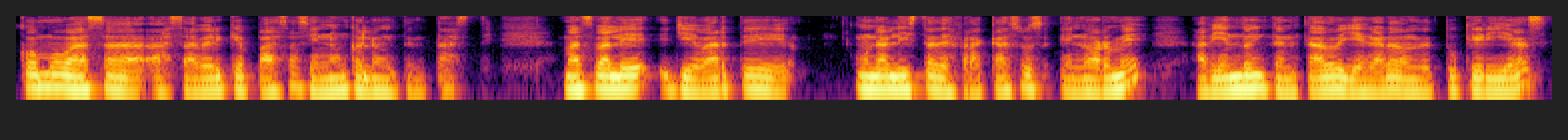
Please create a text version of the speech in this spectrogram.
¿Cómo vas a, saber qué pasa si nunca lo intentaste? Más vale llevarte una lista de fracasos enorme, habiendo intentado llegar a donde tú querías,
